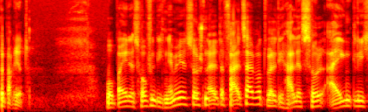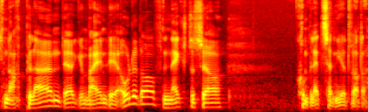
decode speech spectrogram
repariert. Wobei das hoffentlich nicht mehr so schnell der Fall sein wird, weil die Halle soll eigentlich nach Plan der Gemeinde Aulendorf nächstes Jahr komplett saniert werden.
